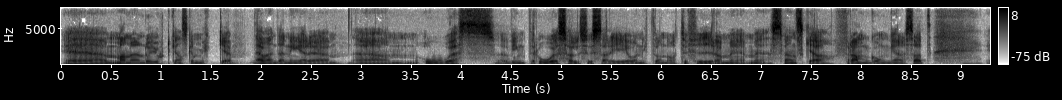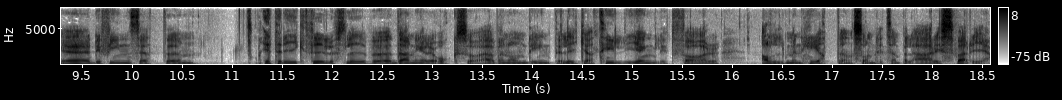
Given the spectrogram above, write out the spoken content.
eh, man har ändå gjort ganska mycket. Även där nere eh, OS, vinter-OS hölls i Sarajevo 1984 med, med svenska framgångar. Så att eh, det finns ett eh, ett rikt friluftsliv eh, där nere också, även om det inte är lika tillgängligt för allmänheten som det till exempel är i Sverige.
